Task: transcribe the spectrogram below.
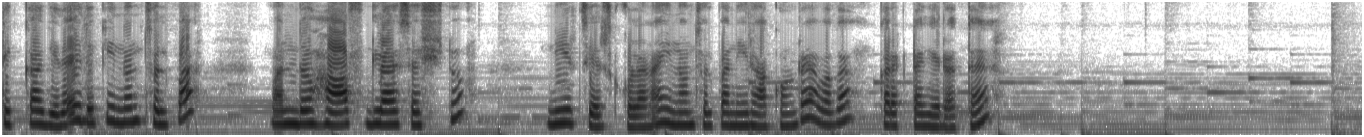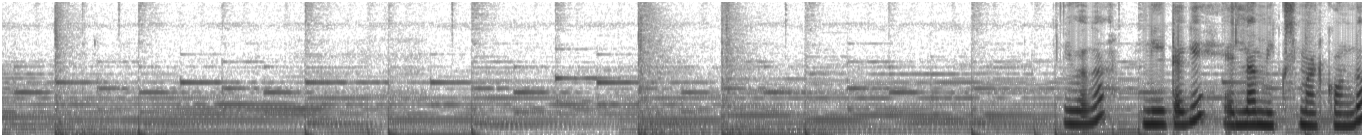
ತಿಕ್ಕಾಗಿದೆ. ಇದಕ್ಕೆ ಇನ್ನೊಂದು ಸ್ವಲ್ಪ ಒಂದು ಹಾಫ್ ಗ್ಲಾಸಷ್ಟು ನೀರು ಸೇರಿಸ್ಕೊಳ್ಳೋಣ. ಇನ್ನೊಂದು ಸ್ವಲ್ಪ ನೀರು ಹಾಕ್ಕೊಂಡ್ರೆ ಅವಾಗ ಕರೆಕ್ಟಾಗಿರುತ್ತೆ ಇವಾಗ ನೀಟಾಗಿ ಎಲ್ಲ ಮಿಕ್ಸ್ ಮಾಡಿಕೊಂಡು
